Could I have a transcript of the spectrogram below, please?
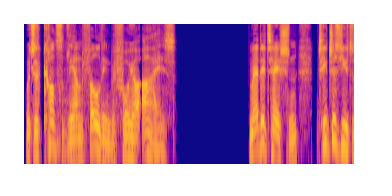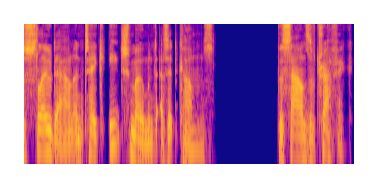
which is constantly unfolding before your eyes. Meditation teaches you to slow down and take each moment as it comes. The sounds of traffic,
